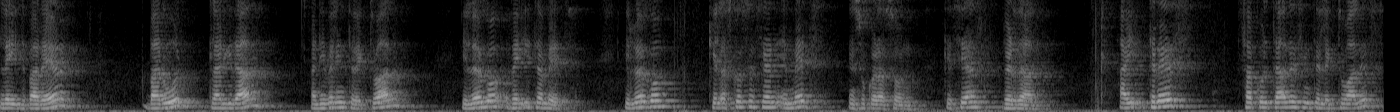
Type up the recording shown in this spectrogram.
Leitbarer, Barur, claridad a nivel intelectual, y luego Veitamet. Y luego que las cosas sean emet en su corazón, que sean verdad. Hay tres facultades intelectuales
